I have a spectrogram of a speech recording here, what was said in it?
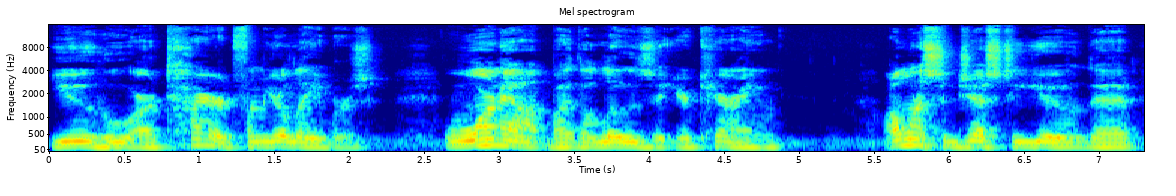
you who are tired from your labors, worn out by the loads that you're carrying, I want to suggest to you that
